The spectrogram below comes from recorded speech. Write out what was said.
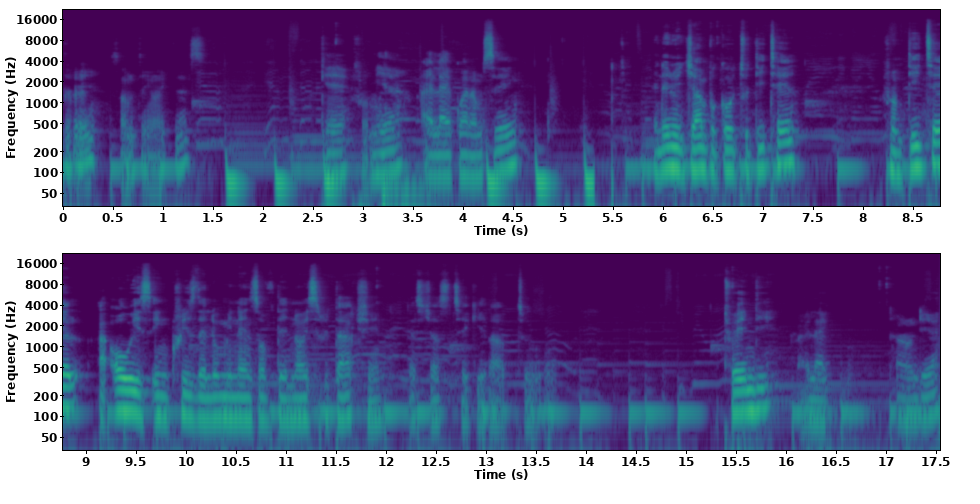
three something like this. Okay from here i like what i'm seeing. And then we jump go to detail. From detail i always increase the luminance of the noise reduction. Let's just take it up to 20 i like around here.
